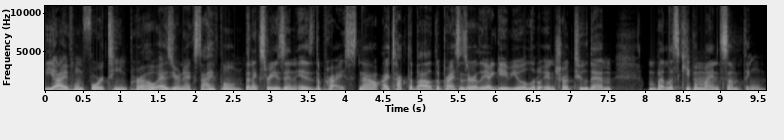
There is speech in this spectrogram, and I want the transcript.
the iPhone 14 Pro as your next iPhone. The next reason is the price. Now, I talked about the prices earlier, I gave you a little intro to them, but let's keep in mind something.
